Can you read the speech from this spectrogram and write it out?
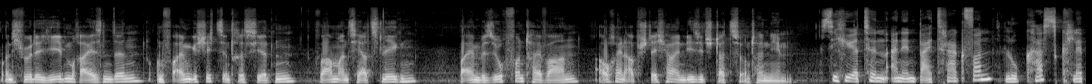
und ich würde jedem Reisenden und vor allem Geschichtsinteressierten warm ans Herz legen, bei einem Besuch von Taiwan auch einen Abstecher in die Südstadt zu unternehmen. Sie hörten einen Beitrag von Lukas Klipp.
